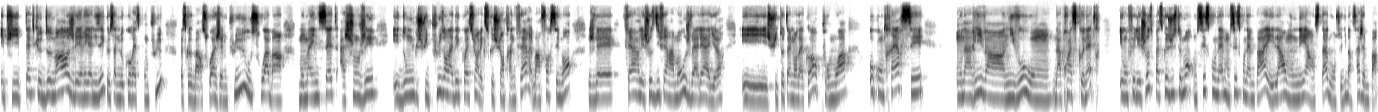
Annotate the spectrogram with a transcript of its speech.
Et puis peut-être que demain, je vais réaliser que ça ne me correspond plus parce que ben, soit j'aime plus, ou soit ben, mon mindset a changé et donc je suis plus en adéquation avec ce que je suis en train de faire. Et ben forcément, je vais faire les choses différemment ou je vais aller ailleurs. Et je suis totalement d'accord. Pour moi, au contraire, c'est on arrive à un niveau où on apprend à se connaître et on fait les choses parce que justement on sait ce qu'on aime, on sait ce qu'on n'aime pas. Et là on est à un stade où on se dit ben ça j'aime pas.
